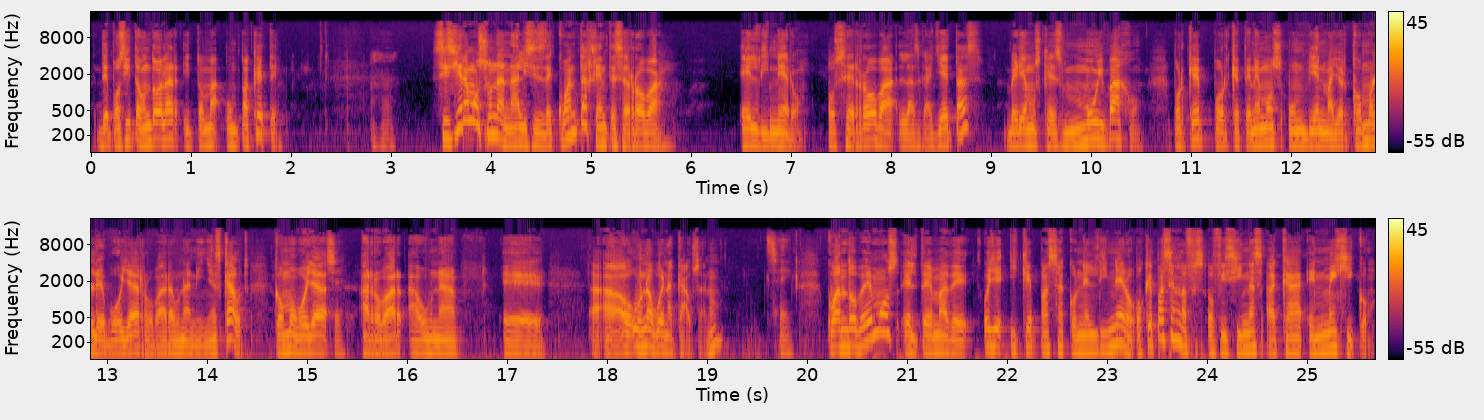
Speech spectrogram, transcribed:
deposita un dólar y toma un paquete. Si hiciéramos un análisis de cuánta gente se roba el dinero o se roba las galletas, veríamos que es muy bajo. ¿Por qué? Porque tenemos un bien mayor. ¿Cómo le voy a robar a una niña scout? ¿Cómo voy a, Sí. a robar a una, eh, a- a una buena causa, no? Sí. Cuando vemos el tema de, oye, ¿y qué pasa con el dinero? ¿O qué pasa en las oficinas acá en México?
